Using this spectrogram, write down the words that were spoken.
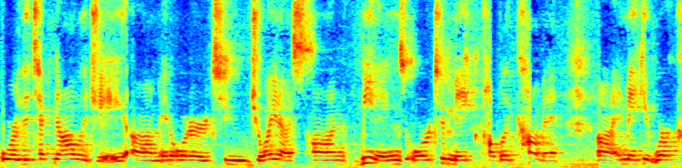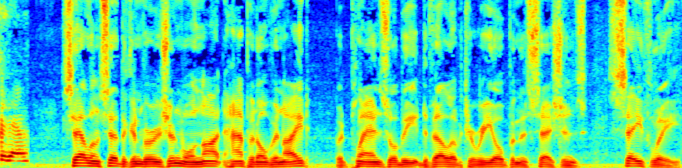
or the technology um, in order to join us on meetings or to make public comment uh, and make it work for them. Salem said the conversion will not happen overnight, but plans will be developed to reopen the sessions safely.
